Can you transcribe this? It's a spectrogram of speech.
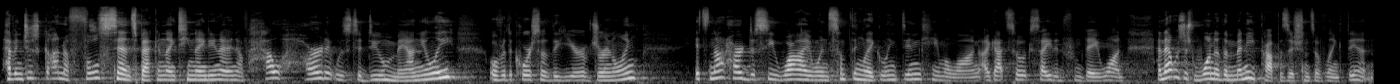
having just gotten a full sense back in 1999 of how hard it was to do manually over the course of the year of journaling, it's not hard to see why when something like LinkedIn came along, I got so excited from day one. And that was just one of the many propositions of LinkedIn.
